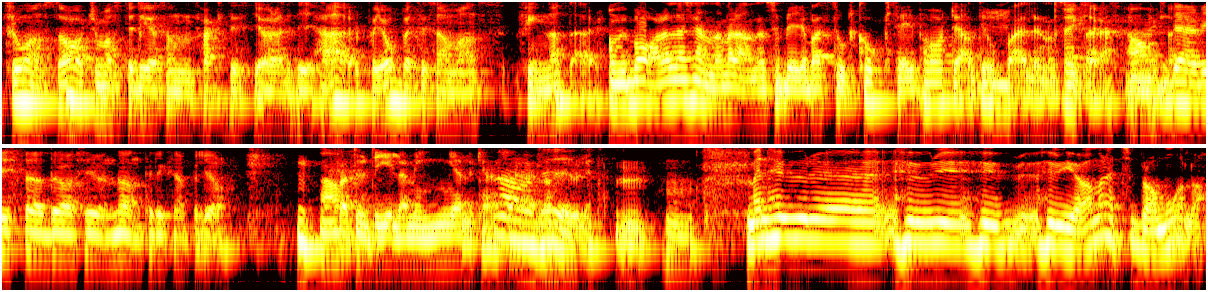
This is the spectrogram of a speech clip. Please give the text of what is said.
Från start så måste det som faktiskt gör att vi är här på jobbet tillsammans finnas där. Om vi bara lär känna varandra så blir det bara ett stort cocktailparty alltihopa eller något sånt Exakt. där. Ja, exakt. Där vissa drar sig undan, till exempel jag. För att du inte gillar mingel kanske. Ja, naturligt. Mm. Men hur, eh, hur, hur, hur gör man ett så bra mål då?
